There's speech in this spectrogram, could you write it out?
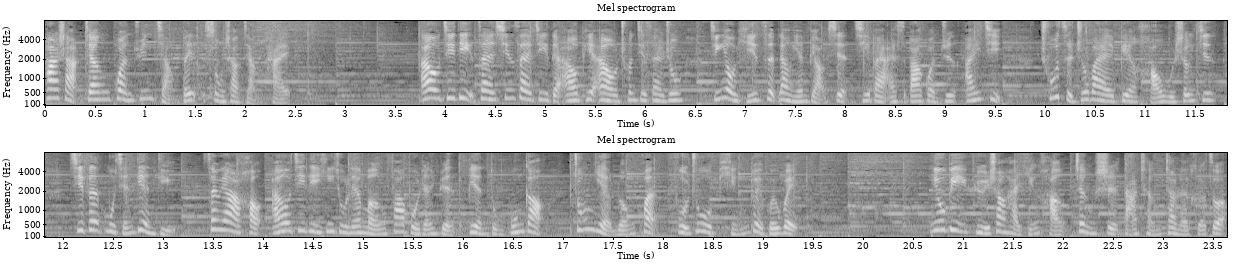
Pasha 将冠军奖杯送上讲台。LGD 在新赛季的 LPL 春季赛中仅有一次亮眼表现，击败 S 八冠军 IG，除此之外便毫无声音，积分目前垫底。三月二号，LGD 英雄联盟发布人员变动公告。中野轮换辅助平队归位，牛币与上海银行正式达成战略合作，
